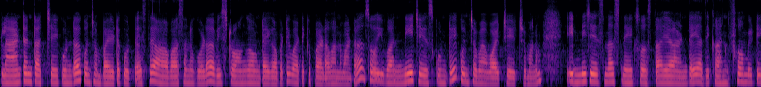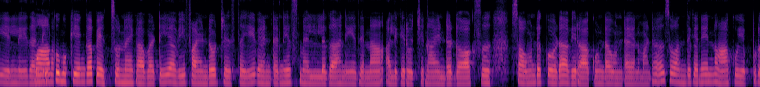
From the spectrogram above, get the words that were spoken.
ప్లాంట్ అని టచ్ చేయకుండా కొంచెం బయట కొట్టేస్తే ఆ వాసన కూడా అవి స్ట్రాంగ్గా ఉంటాయి కాబట్టి వాటికి పడవన్నమాట సో ఇవన్నీ చేసుకుంటే కొంచెం అవాయిడ్ చేయొచ్చు మనం. ఎన్ని చేసినా స్నేక్స్ వస్తాయా అంటే అది కన్ఫర్మిటీ ఏం లేదండి. మాకు ముఖ్యంగా పెట్స్ ఉన్నాయి కాబట్టి అవి ఫైండ్ అవుట్ చేస్తాయి. వెంటనే స్మెల్ కానీ ఏదైనా అలిగిరి వచ్చినా అండ్ డాగ్స్ సౌండ్ కూడా అవి రాకుండా ఉంటాయి అన్నమాట సో అందుకనే నాకు ఎప్పుడు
